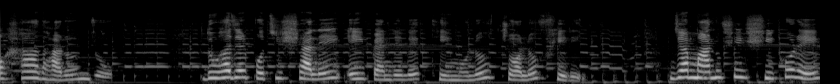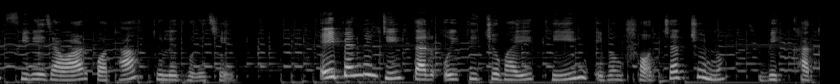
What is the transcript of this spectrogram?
অসাধারণ রূপ দু সালে এই প্যান্ডেলের থিম হলো চলো ফিরি, যা মানুষের শিকড়ে ফিরে যাওয়ার কথা তুলে ধরেছে। এই প্যান্ডেলটি তার ঐতিহ্যবাহী থিম এবং সজ্জার জন্য বিখ্যাত।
